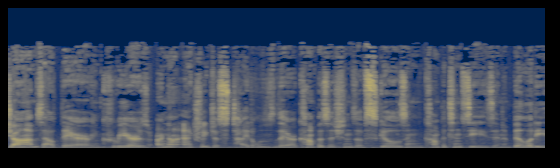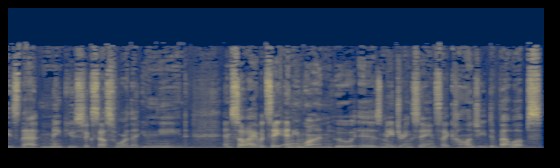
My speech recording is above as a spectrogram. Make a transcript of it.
jobs out there and careers are not actually just titles, they are compositions of skills and competencies and abilities that make you successful or that you need. And so I would say anyone who is majoring, say, in psychology develops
